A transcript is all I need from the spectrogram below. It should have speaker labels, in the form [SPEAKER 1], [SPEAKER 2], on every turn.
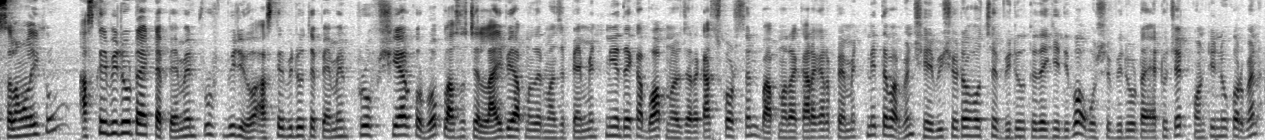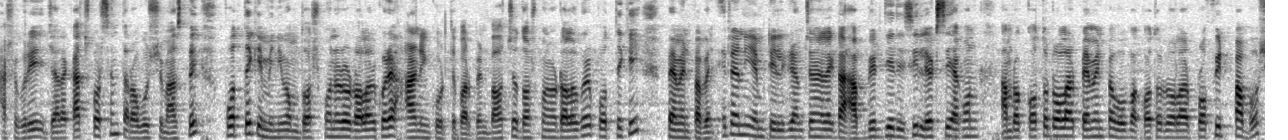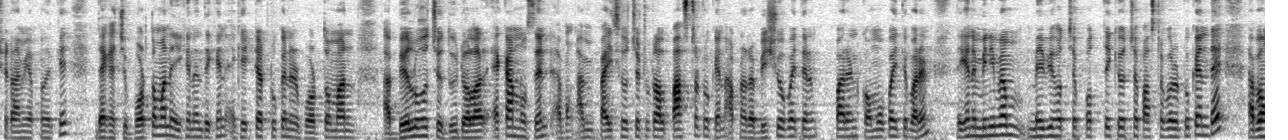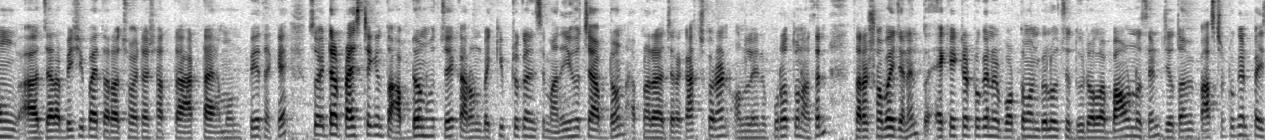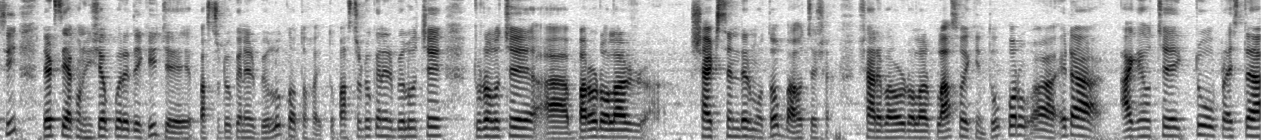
[SPEAKER 1] আসসালামু আলাইকুম। আজকের ভিডিওটা একটা পেমেন্ট প্রুফ ভিডিও আজকের ভিডিওতে পেমেন্ট প্রুফ শেয়ার করব প্লাস হচ্ছে লাইভে আপনাদের মাঝে পেমেন্ট নিয়ে দেখাবো। আপনারা যারা কাজ করছেন বা আপনারা কারা কারা পেমেন্ট নিতে পারবেন, সেই বিষয়টা হচ্ছে ভিডিওতে দেখিয়ে দিব। অবশ্যই ভিডিওটা এ টু জেড কন্টিনিউ করবেন। আশা করি যারা কাজ করছেন, তারা অবশ্যই মাসবে প্রত্যেকে মিনিমাম দশ পনেরো ডলার করে আর্নিং করতে পারবেন বা হচ্ছে দশ পনেরো ডলার করে প্রত্যেকেই পেমেন্ট পাবেন। এটা নিয়ে আমি টেলিগ্রাম চ্যানেলে একটা আপডেট দিয়ে দিয়েছি। লেটস এখন আমরা কত ডলার পেমেন্ট পাবো বা কত ডলার প্রফিট পাবো, সেটা আমি আপনাদেরকে দেখাচ্ছি। বর্তমানে এখানে দেখেন এক একটা টোকেনের বর্তমান ভ্যালু হচ্ছে দুই ডলার একান্ন সেন্ট এবং আমি পাইছি হচ্ছে টোটাল পাঁচটা টোকেন আপনারা বেশিও পাইতে পারেন, কমও পাইতে পারেন। এখানে মিনিমাম মেবি হচ্ছে প্রত্যেকে হচ্ছে পাঁচটা করে টোকেন দেয় এবং যারা বেশি পায় তারা ছয়টা, সাতটা, আটটা এমন পেয়ে থাকে। সো এটার প্রাইসটা কিন্তু আপডাউন হচ্ছে কারণ ভাই ক্রিপ্টোকারেন্সি মানেই হচ্ছে আপডাউন আপনারা যারা কাজ করেন অনলাইনে পুরাতন আছেন, তারা সবাই জানেন। তো এক একটা টোকেনের বর্তমান ভ্যালু হচ্ছে দুই ডলার বাউন্ন সেন্ট। যেহেতু আমি পাঁচটা টোকেন পাইছি লেটসি এখন হিসাব করে দেখি যে পাঁচটা টোকেনের ভ্যালু কত হয়। তো পাঁচটা টোকেনের ভ্যালু হচ্ছে টোটাল হচ্ছে বারো ডলার ষাট সেন্টের মতো বা হচ্ছে সাড়ে বারো ডলার প্লাস হয় কিন্তু। পর এটা আগে হচ্ছে একটু প্রাইসটা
